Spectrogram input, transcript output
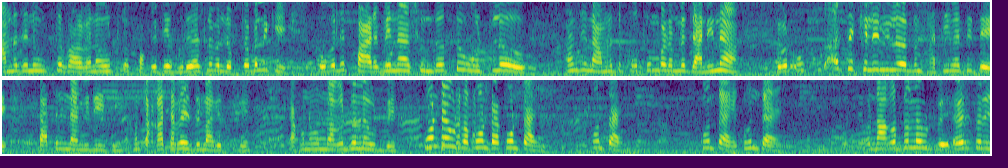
আমরা জানি উঠতে পারবে না, উঠল পকেটে ঘুরে আসলো লোকটা বলে কি, ও বলে, পারবে না, সুন্দর তো উঠল। আমি জানি আমরা তো প্রথমবার, আমরা জানি না। এবার ও পুরো সে খেলে নিল একদম হাতি মাতিতে, তাড়াতাড়ি নামিয়ে দিয়েছি। এখন টাকা চাবে এর জন্য আগের থেকে। এখন ও নগরদোলনা উঠবে। কোনটা উঠবে, কোনটা, কোনটায়? কোনটায়? কোনটায় কোনটায়? ও নাগরদোলনা উঠবে। আরে সরি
